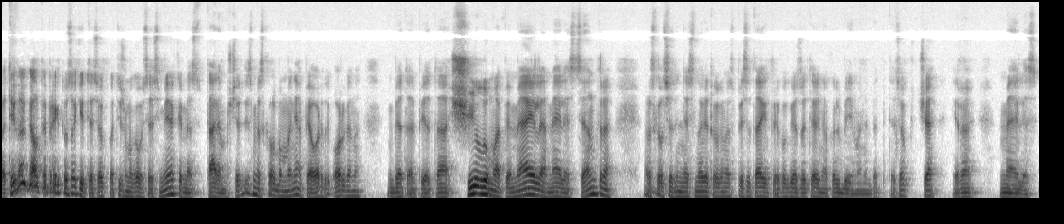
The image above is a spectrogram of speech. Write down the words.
pati, na, gal taip reiktų sakyti, tiesiog pati žmogaus esmė, kai mes tariam širdis, mes kalbam ne apie organą, bet apie tą šilumą, apie meilę, meilės centrą. Nors gal čia nesinorėtų kokio nors prisitaikyti prie kokio ezoterinio kalbėjimo, bet tiesiog čia yra meilės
